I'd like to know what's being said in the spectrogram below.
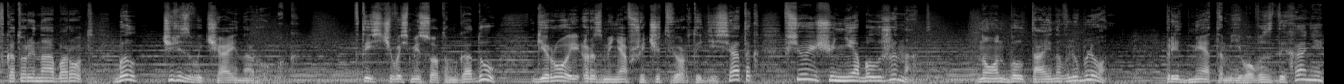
в которой, наоборот, был чрезвычайно робок. В 1800 году герой, разменявший четвертый десяток, все еще не был женат, но он был тайно влюблен – Предметом его воздыханий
